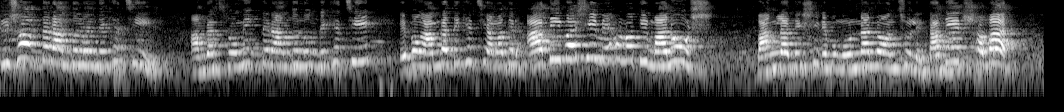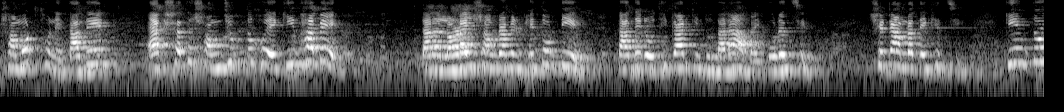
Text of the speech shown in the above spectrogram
কৃষকদের আন্দোলন দেখেছি, আমরা শ্রমিকদের আন্দোলন দেখেছি, এবং আমরা দেখেছি আমাদের আদিবাসী মেহনতি মানুষ বাংলাদেশের এবং অন্যান্য অঞ্চলে, তাদের সবার সমর্থনে, তাদের একসাথে সংযুক্ত হয়ে কীভাবে তারা লড়াই সংগ্রামের ভেতর দিয়ে তাদের অধিকার কিন্তু তারা আদায় করেছে। সেটা আমরা দেখেছি। কিন্তু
